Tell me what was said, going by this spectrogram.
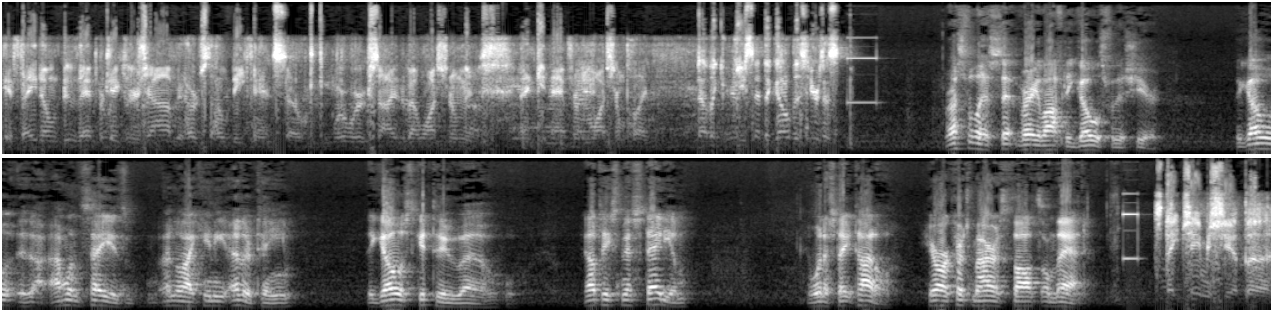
if they don't do that particular job, it hurts the whole defense. So we're, we're excited about watching them and, and getting after them and watching them play. Now, the, you said the goal this year is Russellville has set very lofty goals for this year. The goal, is, I wouldn't say, is unlike any other team. The goal is to get to uh, LT Smith Stadium and win a state title. Here are Coach Myers' thoughts on that. state championship. Uh,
